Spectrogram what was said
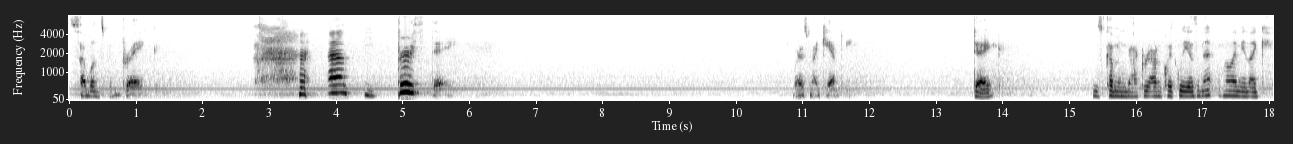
Someone's been praying. Happy birthday. Where's my candy? Dang. He's coming back around quickly, isn't it? Well, I mean, like,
